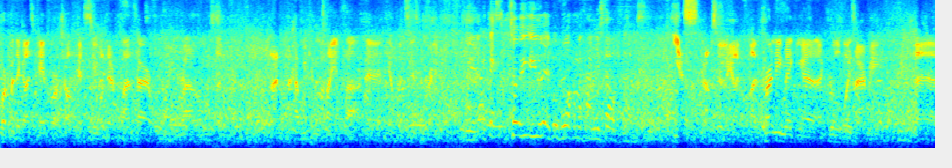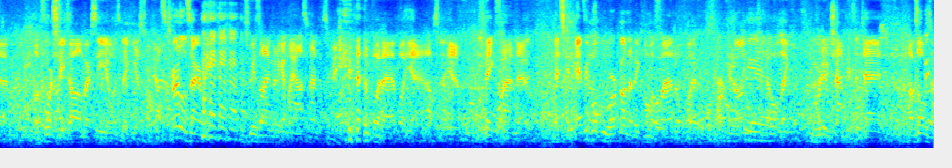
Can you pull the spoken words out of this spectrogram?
working with the guys at Games Workshop, get to see what their plans are for the rounds and, and how we can tie into that. Uh, know, it's, it's been really good. Yeah, I guess. So are you a Warhammer fan yourself then? Yes, absolutely. I'm, I'm currently making a, a Kruleboyz army. Um, unfortunately, Dom, our CEO, is making a Stormcast Eternals army, which means I'm going to get my ass handed to me. but uh, but yeah, absolutely, yeah, big fan now. It's every book we work on, I become a fan of whatever we're working on. Yeah. You know, like when we're doing Champions of Death, I was always a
